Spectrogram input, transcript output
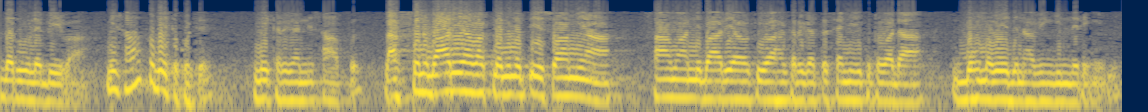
දරුවෝ ලැබේවා. මේ සාප දෙතකොට මේ කරගන්නේ සාප. ලස්සන භාර්යාවක් ලැබුණොත් ඒ ස්වාමියා සාමාන්‍ය භාර්යාවක් විවාහ කරගත්ත සැමියෙකුට වඩා බොහොම වේදනාවෙන් ගින්දරින් ඉන්නේ.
